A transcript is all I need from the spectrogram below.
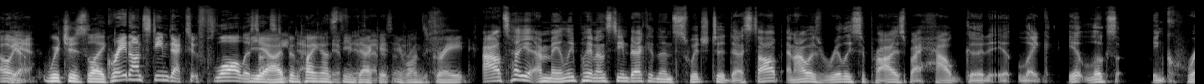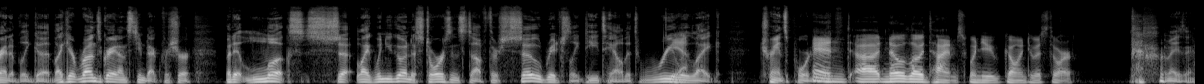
Oh yeah. Which is like great on Steam Deck too, flawless. on yeah, I've been Deck, playing on Steam if Deck. that is It, it runs great. I'll tell you, I mainly played on Steam Deck and then switched to desktop, and I was really surprised by how good it like. It looks incredibly good. Like it runs great on Steam Deck for sure, but it looks so like when you go into stores and stuff, they're so richly detailed. It's really Yeah. like transported. And uh, no load times when you go into a store, amazing.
